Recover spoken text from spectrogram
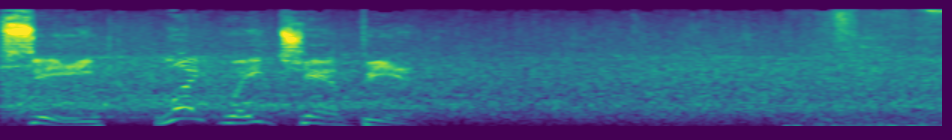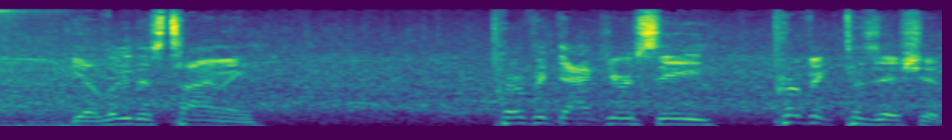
UFC lightweight champion. Yeah, look at this timing. Perfect accuracy, perfect position.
